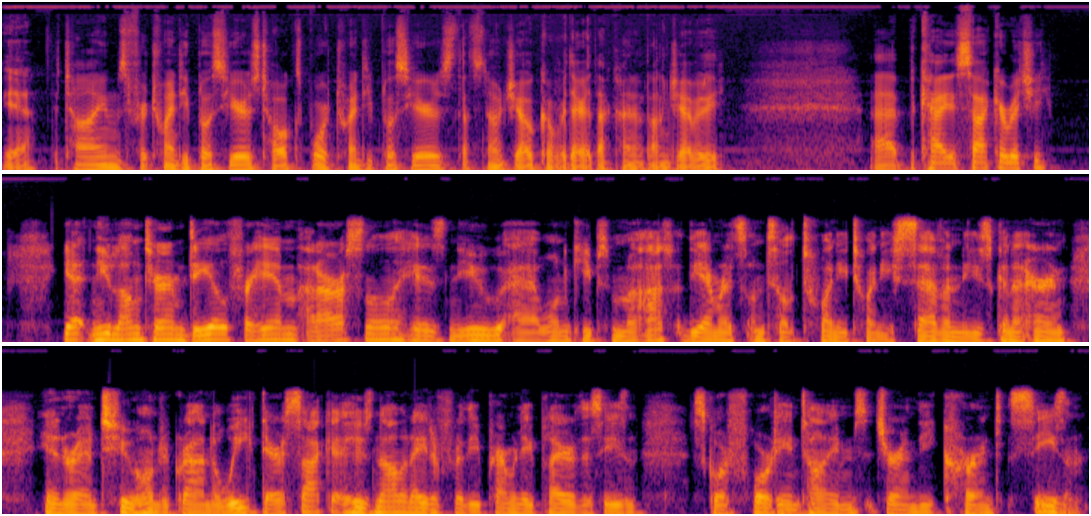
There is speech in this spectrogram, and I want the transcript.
yeah. the Times for 20 plus years, Talksport 20 plus years. That's no joke over there, that kind of longevity. Uh, Bukayo Saka, Richie? Yeah, new long term deal for him at Arsenal. His new uh, one keeps him at the Emirates until 2027. He's going to earn in around 200 grand a week there. Saka, who's nominated for the Premier League Player of the Season, scored 14 times during the current season.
